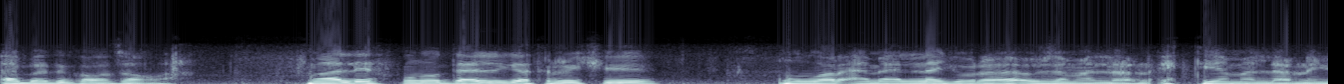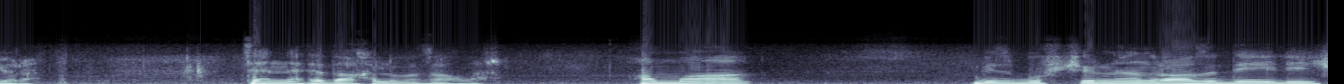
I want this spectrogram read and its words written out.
əbədi qalacaqlar. Müəllif bunu dəlil gətirir ki, onlar əməlinə görə, öz əməllərinə, etdiyi əməllərinə görə cənnətə daxil olacaqlar. Amma biz bu fikirlə razı deyilik.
